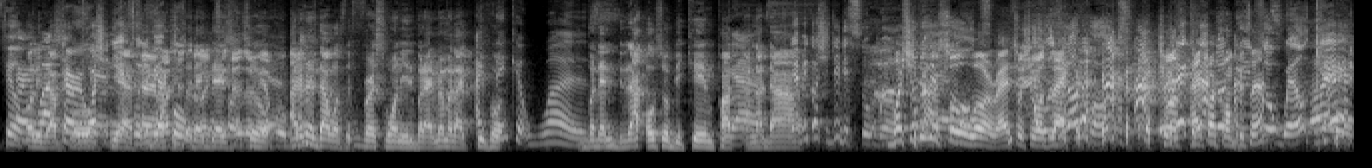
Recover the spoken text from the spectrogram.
film. Kerry Olivia Washington. Kerry Washington, yes, Kerry Olivia Washington. Pope. So, like, so I don't know if that was the first one, he did, but I remember like people. I think it was. but then that also became part Yes. another. Yeah, because she did it so well. But she did it so fault. well, right? So she was It like, she was hyper don't do it competent. So well. Yeah.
